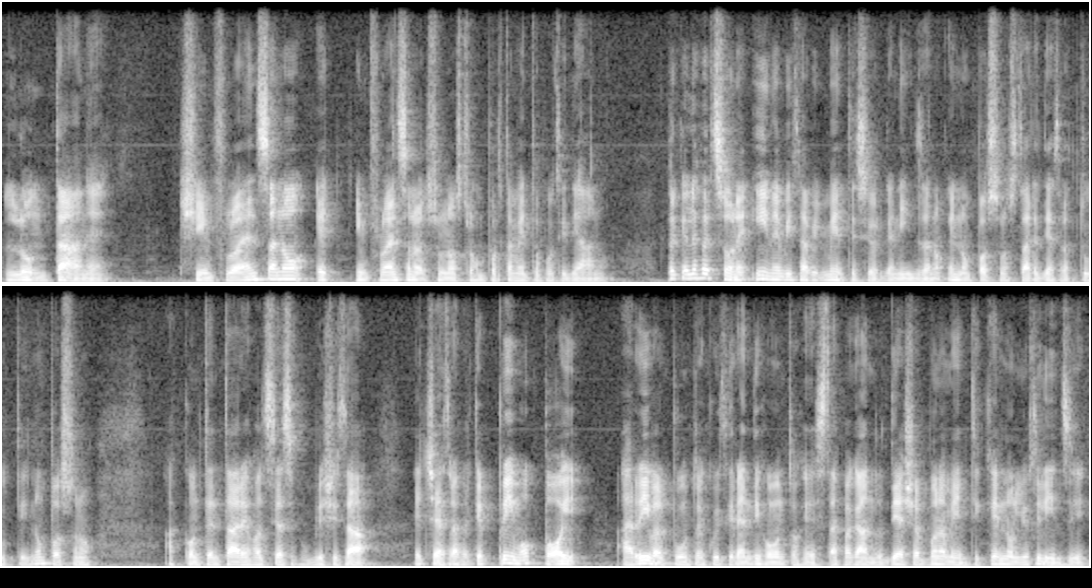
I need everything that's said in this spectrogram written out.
lontane ci influenzano e influenzano sul nostro comportamento quotidiano perché le persone inevitabilmente si organizzano e non possono stare dietro a tutti, non possono accontentare qualsiasi pubblicità, eccetera, perché prima o poi arriva il punto in cui ti rendi conto che stai pagando 10 abbonamenti che non li utilizzi,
